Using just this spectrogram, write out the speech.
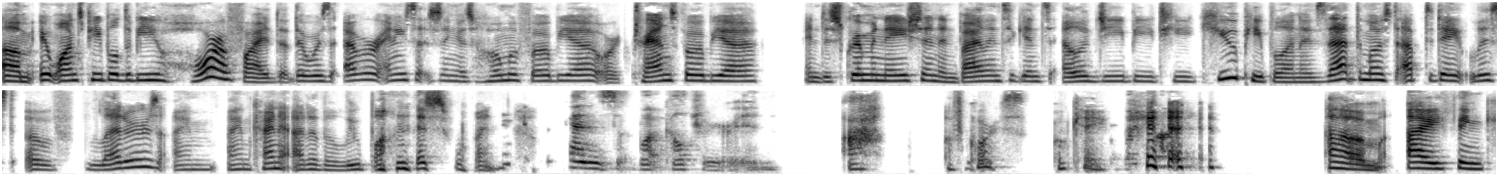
Um, it wants people to be horrified that there was ever any such thing as homophobia or transphobia and discrimination and violence against LGBTQ people. And is that the most up to date list of letters? I'm I'm kind of out of the loop on this one. Depends what culture you're in. Ah, of course. Okay. um, I think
